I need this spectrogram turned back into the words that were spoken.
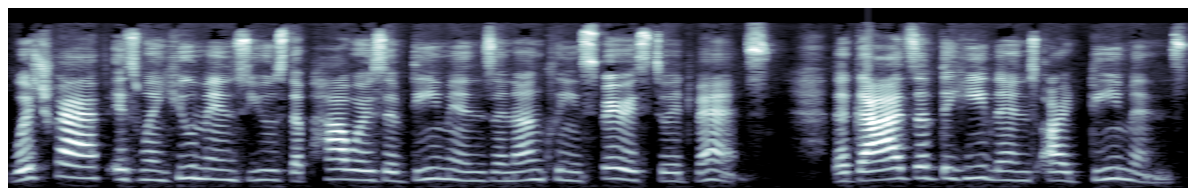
Witchcraft is when humans use the powers of demons and unclean spirits to advance. The gods of the heathens are demons.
